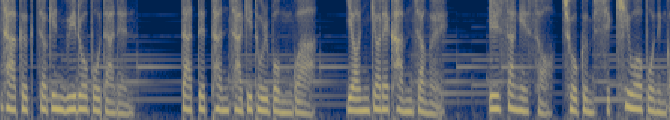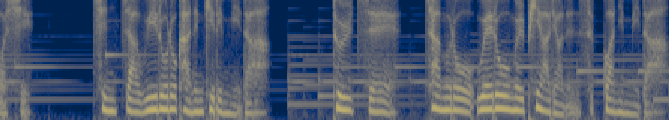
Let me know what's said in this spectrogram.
자극적인 위로보다는 따뜻한 자기 돌봄과 연결의 감정을 일상에서 조금씩 키워보는 것이 진짜 위로로 가는 길입니다. 둘째, 참으로 외로움을 피하려는 습관입니다.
